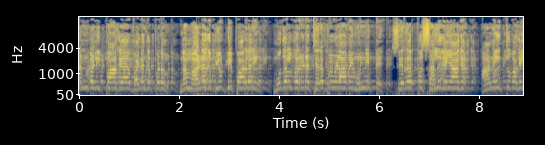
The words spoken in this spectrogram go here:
அன்பளிப்பாக வழங்கப்படும். நம் அழகு பியூட்டி பார்லரின் முதல் வருட திறப்பு விழாவை முன்னிட்டு சிறப்பு சலுகையாக அனைத்து வகை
